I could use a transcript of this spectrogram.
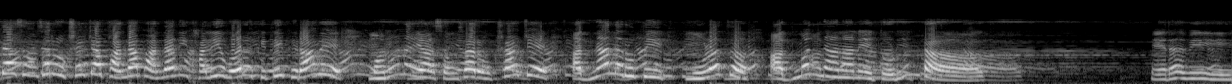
त्या संसार वृक्षाच्या फांद्या फांद्यानी खाली वर किती फिरावे? म्हणून या संसार वृक्षाचे अज्ञान रूपी मुळच आत्मज्ञानाने तोडून टाक. एरवी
